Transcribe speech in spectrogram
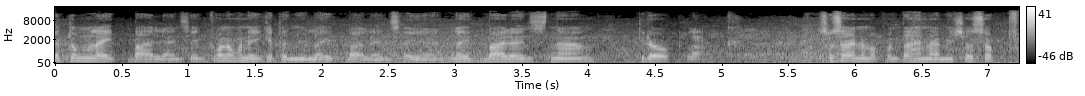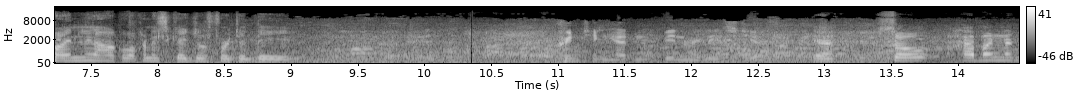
Itong light balance. Hindi ko lang kung nakikita nyo light balance. Ayan, light balance ng 3 o'clock. So sana mapuntahan namin siya. So finally nakakuha ka ng schedule for today. Printing hadn't been released yet. Yeah. So, habang nag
